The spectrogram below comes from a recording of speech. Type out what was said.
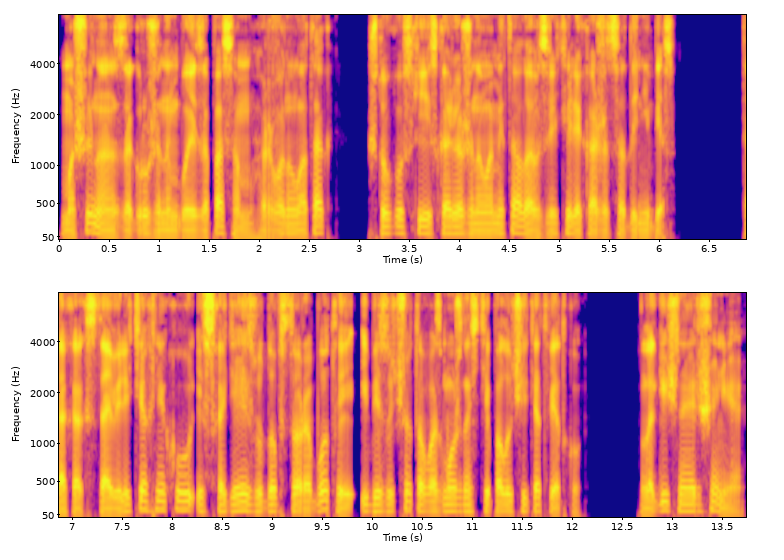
Машина с загруженным боезапасом рванула так, что куски искореженного металла взлетели, кажется, до небес. Так как ставили технику, исходя из удобства работы и без учета возможности получить ответку. Логичное решение.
